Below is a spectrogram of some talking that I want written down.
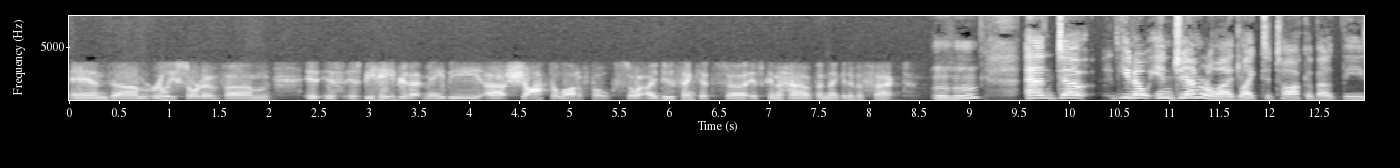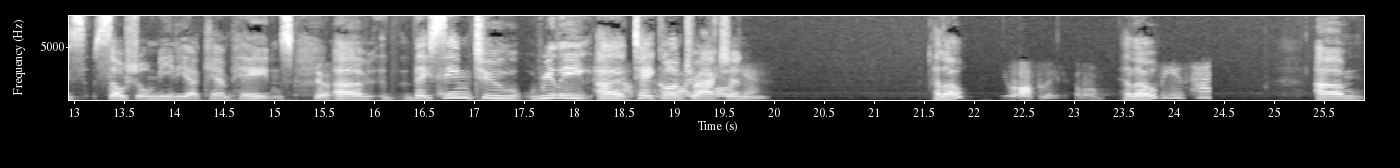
and um, really sort of um, is, is behavior that maybe uh, shocked a lot of folks. So I do think it's uh, it's going to have a negative effect. Mm-hmm. And uh, you know, in general, I'd like to talk about these social media campaigns. Yes. Uh, they seem to really uh, take on traction. Hello. Your operator. Hello. Hello. Please hang. Um,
